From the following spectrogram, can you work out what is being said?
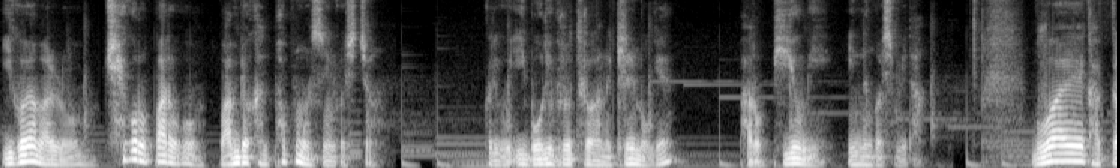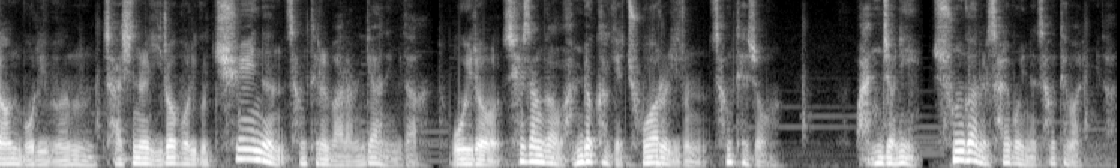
이거야말로 최고로 빠르고 완벽한 퍼포먼스인 것이죠. 그리고 이 몰입으로 들어가는 길목에 바로 비움이 있는 것입니다. 무아에 가까운 몰입은 자신을 잃어버리고 취해 있는 상태를 말하는 게 아닙니다. 오히려 세상과 완벽하게 조화를 이룬 상태죠. 완전히 순간을 살고 있는 상태 말입니다.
